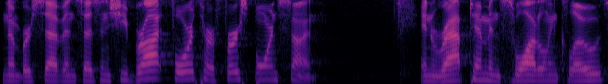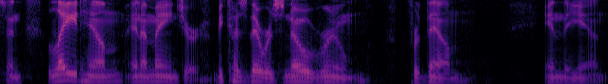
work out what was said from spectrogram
number 7 says, And she brought forth her firstborn son, and wrapped him in swaddling clothes, and laid him in a manger, because there was no room for them in the inn.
